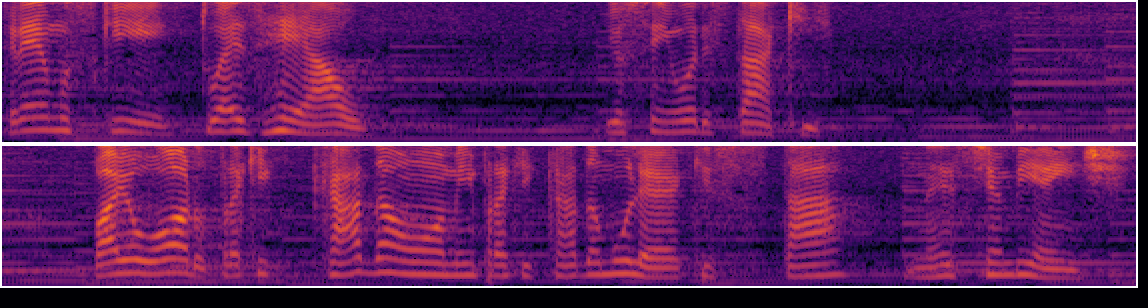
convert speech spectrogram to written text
cremos que Tu és real e o Senhor está aqui. Pai, eu oro para que cada homem, para que cada mulher que está neste ambiente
